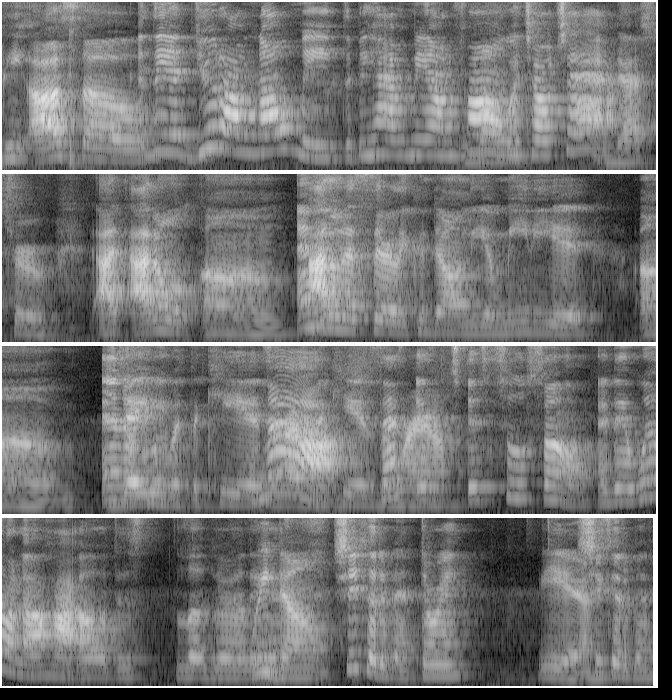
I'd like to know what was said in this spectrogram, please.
He also. And then you don't know me to be having me on the phone with, with- your child. That's true. I, I don't um And I don't necessarily condone the immediate um And dating we- with the kids no, and having the kids around. It's, it's too soon. And then we don't know how old this little girl is. We don't. She could have been three. yeah. She could have been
